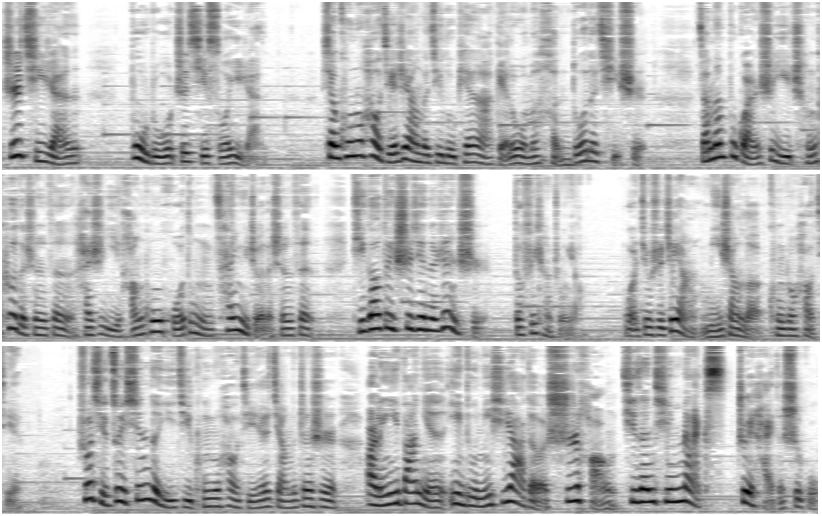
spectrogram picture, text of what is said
知其然。不如知其所以然。像《空中浩劫》这样的纪录片啊，给了我们很多的启示。咱们不管是以乘客的身份，还是以航空活动参与者的身份，提高对事件的认识都非常重要。我就是这样迷上了《空中浩劫》。说起最新的一季《空中浩劫》，讲的正是2018年印度尼西亚的狮航737 MAX 坠海的事故。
